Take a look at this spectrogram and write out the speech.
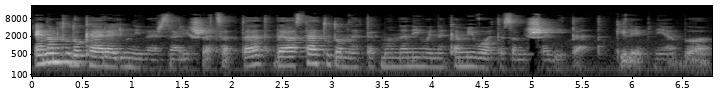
én nem tudok erre egy univerzális receptet, de azt el tudom nektek mondani, hogy nekem mi volt az, ami segített kilépni ebből.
